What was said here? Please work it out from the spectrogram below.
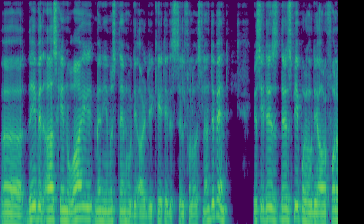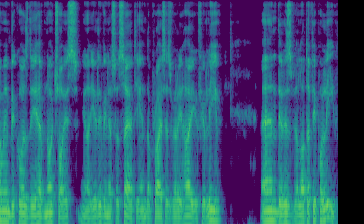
Uh, David asking why many Muslims who they are educated still follow Islam. Depend. You see, there's there's people who they are following because they have no choice. You know, you live in a society and the price is very high if you leave and there is a lot of people leave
